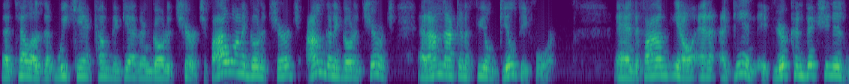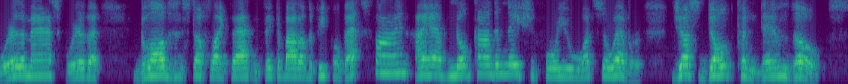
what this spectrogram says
that tell us that we can't come together and go to church. If I want to go to church, I'm going to go to church, and I'm not going to feel guilty for it. And if I'm, you know, and again, if your conviction is wear the mask, wear the gloves and stuff like that, and think about other people, that's fine. I have no condemnation for you whatsoever. Just don't condemn those.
